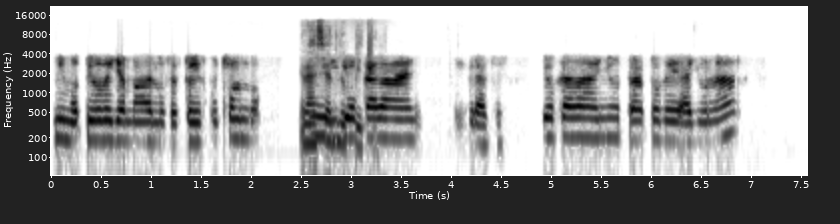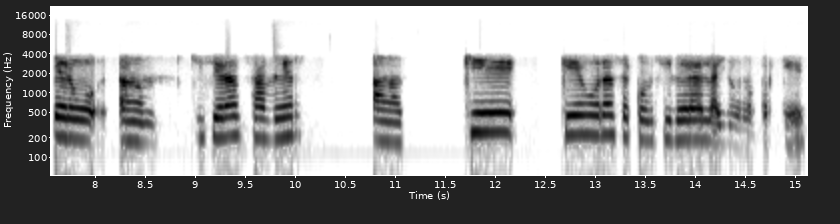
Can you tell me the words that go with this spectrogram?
mi motivo de llamada los estoy escuchando. Gracias, y Lupita. Yo cada año, gracias. Yo cada año trato de ayunar, pero um, quisiera saber a uh, qué, qué hora se considera el ayuno, porque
